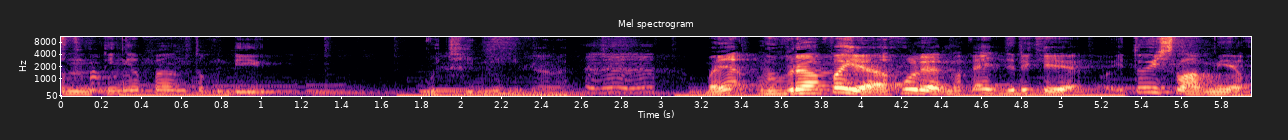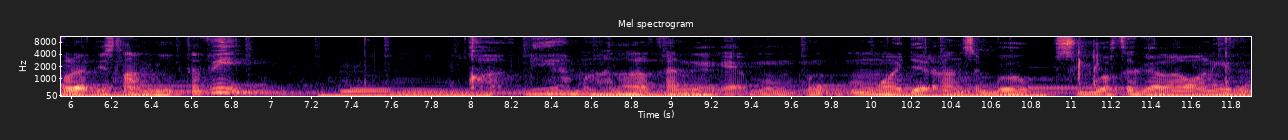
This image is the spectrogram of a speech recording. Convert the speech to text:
penting apa untuk dibucini gitu lah. Banyak beberapa ya aku lihat makanya jadi kayak itu islami aku lihat islami. Tapi kok dia menghalalkan kayak, mem- mem- mewajarkan sebuah sebuah kegalauan gitu?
